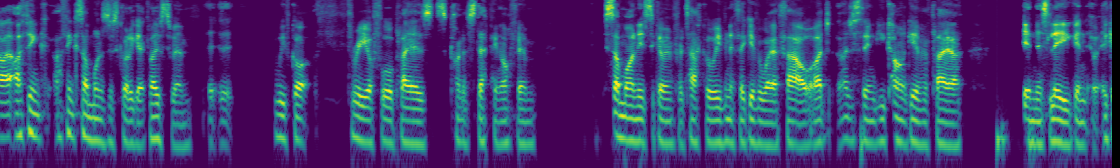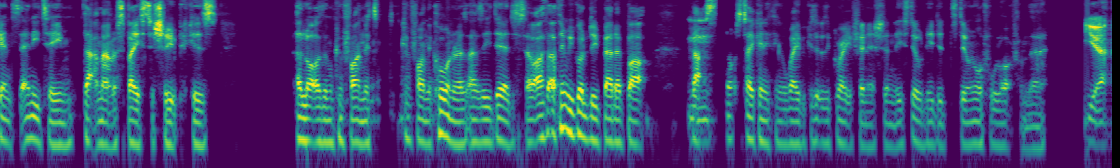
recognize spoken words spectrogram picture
I, I, think I think someone's just got to get close to him. It, it, we've got three or four players kind of stepping off him someone needs to go in for a tackle, even if they give away a foul. I, I just think you can't give a player in this league and against any team that amount of space to shoot because a lot of them can find the can find the corner as, as he did. So I, th- I, think we've got to do better, but that's mm. not to take anything away because it was a great finish and he still needed to do an awful lot from there. Yeah,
